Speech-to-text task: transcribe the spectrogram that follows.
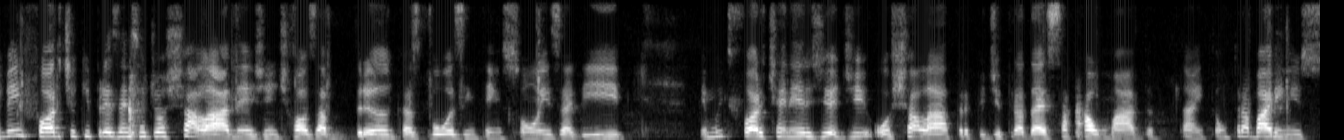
E vem forte aqui presença de Oxalá, né, gente? Rosa branca, as boas intenções ali. É muito forte a energia de Oxalá para pedir para dar essa acalmada, tá? Então trabalhem isso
